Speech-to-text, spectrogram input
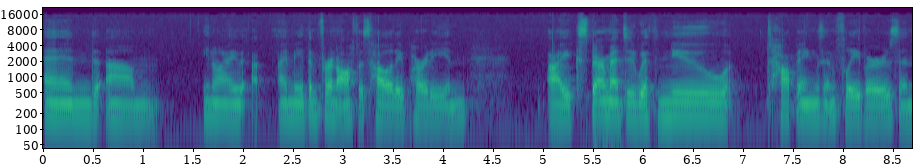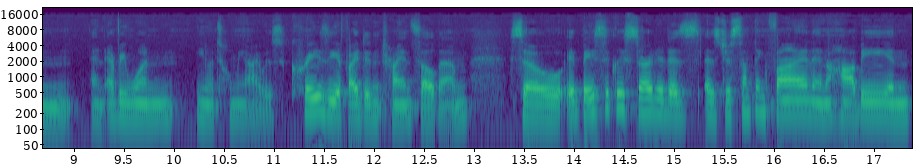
And, um, you know, I, I made them for an office holiday party. And I experimented with new toppings and flavors. And, and everyone, you know, told me I was crazy if I didn't try and sell them. So it basically started as, as just something fun and a hobby. And,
